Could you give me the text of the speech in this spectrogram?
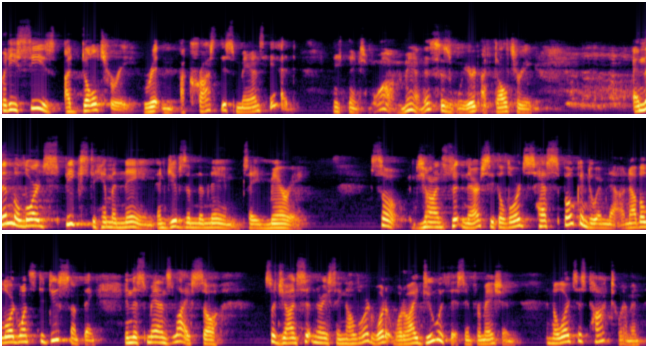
but he sees adultery written across this man's head. He thinks, whoa, man, this is weird. Adultery. And then the Lord speaks to him a name and gives him the name, say, Mary. So John's sitting there. See, the Lord has spoken to him now. Now the Lord wants to do something in this man's life. So So John's sitting there, he's saying, Now, Lord, what, what do I do with this information? And the Lord says, Talk to him. And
